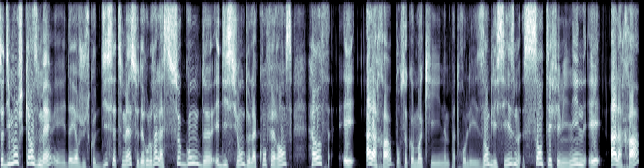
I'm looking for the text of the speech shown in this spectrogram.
Ce dimanche 15 mai, et d'ailleurs jusqu'au 17 mai, se déroulera la seconde édition de la conférence Health et Alaha, pour ceux comme moi qui n'aiment pas trop les anglicismes, santé féminine et Alaha.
